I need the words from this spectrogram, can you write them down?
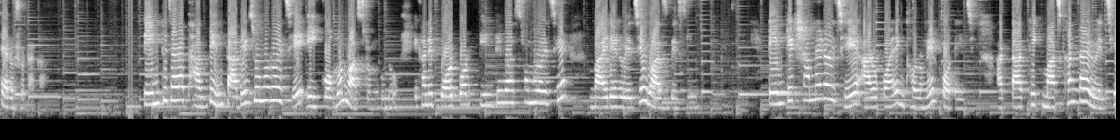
তেরোশো টাকা। টেন্টে যারা থাকবেন, তাদের জন্য রয়েছে এই কমন ওয়াশরুমগুলো এখানে পরপর তিনটে ওয়াশরুম রয়েছে, বাইরে রয়েছে ওয়াশ বেসিন টেন্টের সামনে রয়েছে আরও কয়েক ধরনের কটেজ আর তার ঠিক মাঝখানটায় রয়েছে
